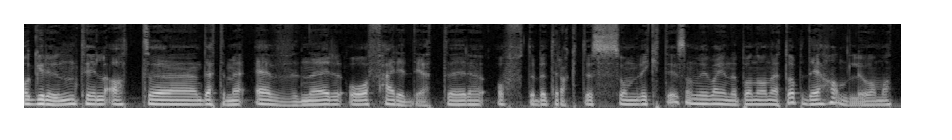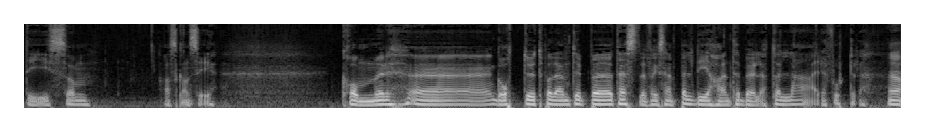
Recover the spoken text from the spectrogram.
Og grunnen til at uh, dette med evner og ferdigheter ofte betraktes som viktig, som vi var inne på nå nettopp, det handler jo om at de som hva skal en si, kommer uh, godt ut på den type tester f.eks., de har en tilbøyelighet til å lære fortere. Ja.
